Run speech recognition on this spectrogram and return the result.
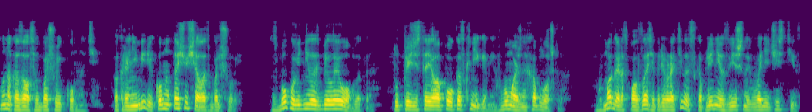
Он оказался в большой комнате. По крайней мере, комната ощущалась большой. Сбоку виднелось белое облако. Тут прежде стояла полка с книгами, в бумажных обложках. Бумага расползлась и превратилась в скопление взвешенных в воде частиц.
